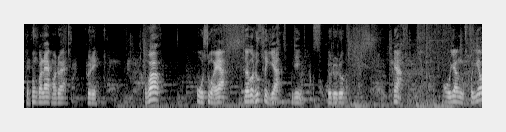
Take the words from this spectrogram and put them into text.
ผมเพิ่งไปแลกมาด้วย ดูดิ ผมว่าโอ้สวยอะสวยกว่าทุกสีอะจริง ดูดูดูเนี่ย โอ้ยังเปรี้ยว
